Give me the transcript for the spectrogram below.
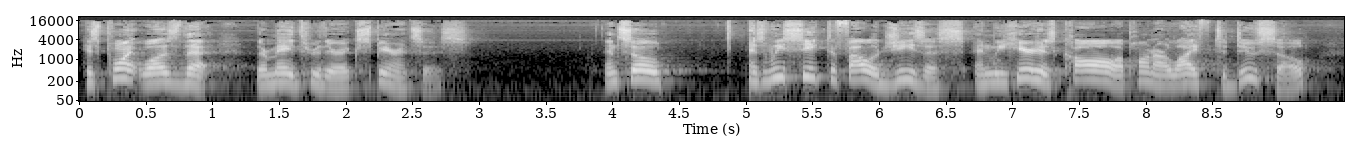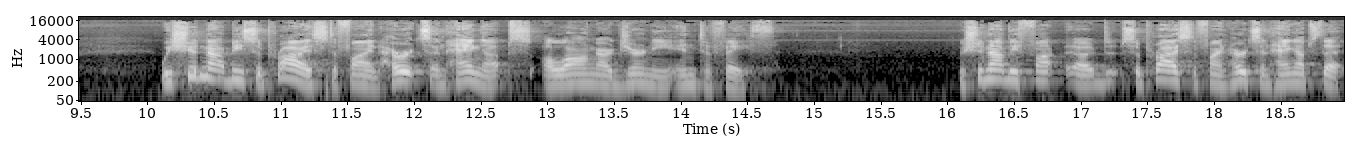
His point was that they're made through their experiences. And so, as we seek to follow Jesus and we hear his call upon our life to do so, we should not be surprised to find hurts and hangups along our journey into faith. We should not be uh, surprised to find hurts and hangups that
